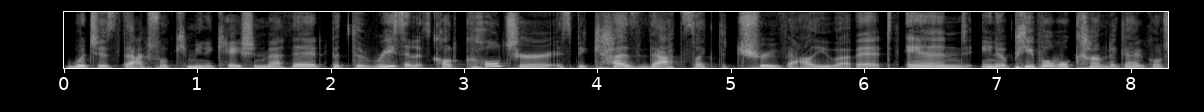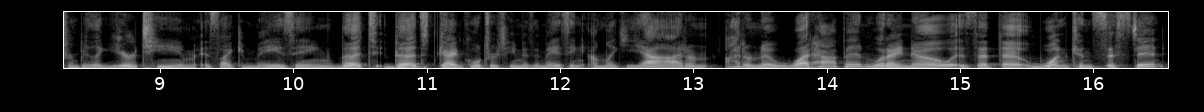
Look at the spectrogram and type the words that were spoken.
which is the actual communication method. But the reason it's called culture is because that's like the true value of it. And, you know, people will come to guide culture and be like, your team is like amazing. The, t- the guide culture team is amazing. I'm like, yeah, I don't, I don't know what happened. What I know is that the one consistent,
